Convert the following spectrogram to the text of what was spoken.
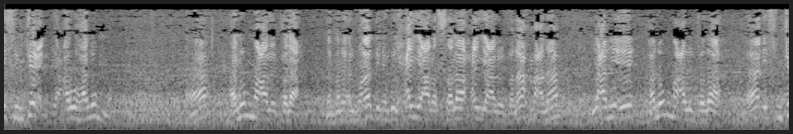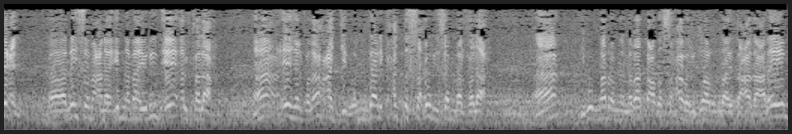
اسم فعل أو هلم ها؟ هلم على الفلاح. لما المؤذن يقول حي على الصلاة حي على الفلاح معناه يعني إيه؟ هلم على الفلاح. ها؟ اسم فعل. فليس معنى إنما يريد إيه؟ الفلاح. ها؟ إيش الفلاح؟ عجل. ومن ذلك حتى السحور يسمى الفلاح. ها؟ يقول مرة من المرات بعض الصحابة رضوان الله تعالى عليهم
